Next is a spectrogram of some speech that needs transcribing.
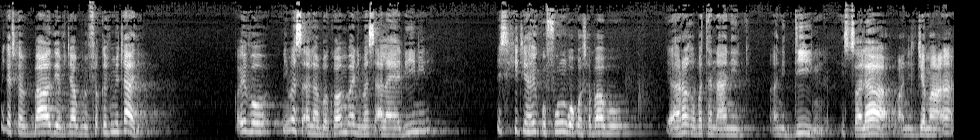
ni katika baadhi ya vitabu vya fiqh vimetaja. Kwa hivyo ni masala ambayo kwamba ni masala ya dini. Misikiti haikufungwa kwa sababu ya raghbatan ani ani din sala wa ani jamaat.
